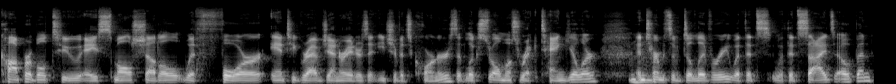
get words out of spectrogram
comparable to a small shuttle with four anti-grav generators at each of its corners. It looks almost rectangular in Mhm. terms of delivery with its with its sides open.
